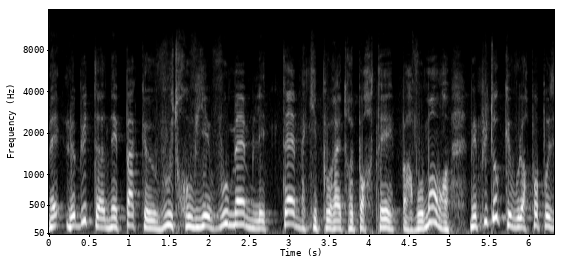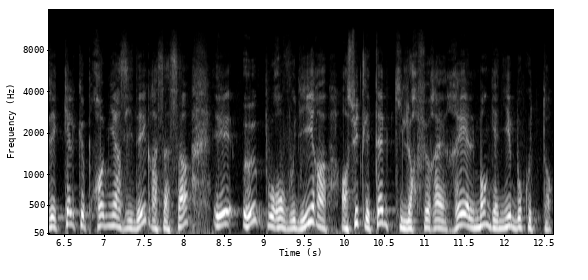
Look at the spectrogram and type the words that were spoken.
Mais le but n'est pas que vous trouviez vous-même les thèmes qui pourraient être portés par vos membres, mais plutôt que vous leur proposez quelques premières idées grâce à ça, et eux pourront vous dire ensuite les thèmes qui leur feraient réellement gagner beaucoup de temps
